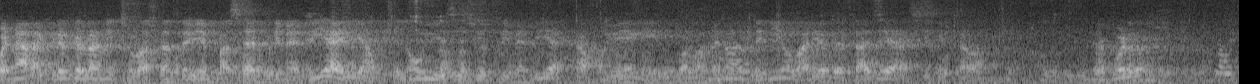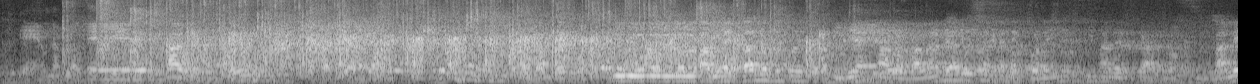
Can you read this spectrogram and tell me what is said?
Pues nada, creo que lo han hecho bastante bien para ser el primer día y aunque no hubiese sido el primer día, está muy bien y por lo menos han tenido varios detalles, así que estaban bien. ¿De acuerdo? Eh, Javi. Y, y ya a los balones que les ponéis encima del carro, ¿vale?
